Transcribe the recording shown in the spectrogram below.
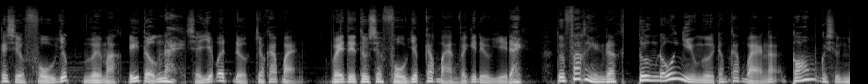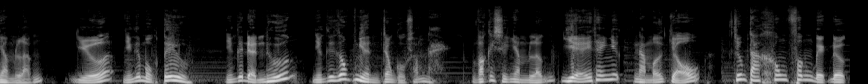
cái sự phụ giúp về mặt ý tưởng này sẽ giúp ích được cho các bạn. Vậy thì tôi sẽ phụ giúp các bạn về cái điều gì đây? Tôi phát hiện ra tương đối nhiều người trong các bạn á, có một cái sự nhầm lẫn giữa những cái mục tiêu những cái định hướng những cái góc nhìn trong cuộc sống này. Và cái sự nhầm lẫn dễ thấy nhất nằm ở chỗ chúng ta không phân biệt được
